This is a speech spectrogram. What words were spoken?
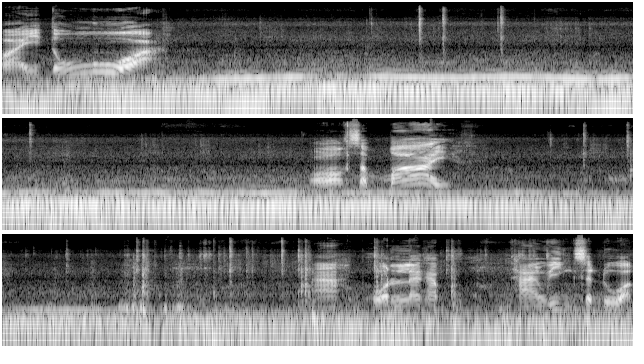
ปล่อยตัวออกสบาย อะ ผลแล้วครับ ทางวิ่งสะดวก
